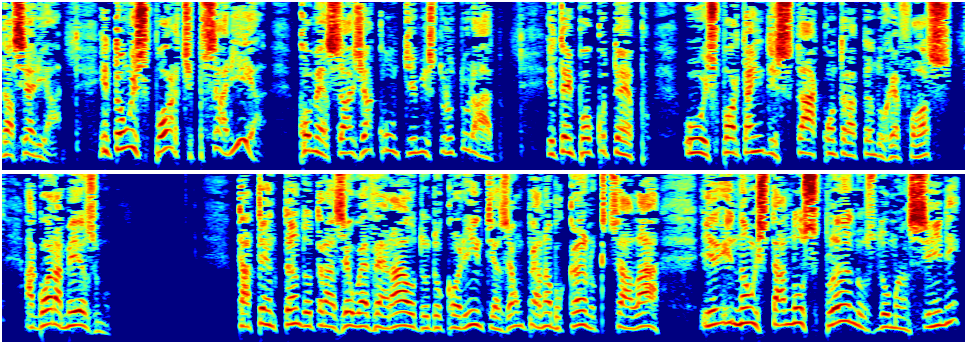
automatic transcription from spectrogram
da Série A. Então o esporte precisaria começar já com um time estruturado. E tem pouco tempo. O esporte ainda está contratando reforços. Agora mesmo, está tentando trazer o Everaldo do Corinthians, é um pernambucano que está lá e, não está nos planos do Mancini,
